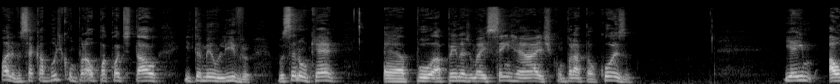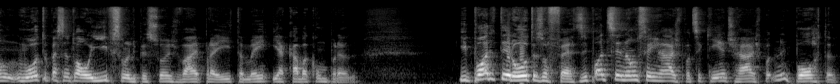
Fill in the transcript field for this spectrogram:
Olha, você acabou de comprar o pacote tal e também o livro, você não quer é, por apenas mais 100 reais comprar tal coisa. E aí um outro percentual Y de pessoas vai para aí também e acaba comprando. E pode ter outras ofertas, e pode ser não 100 reais, pode ser 500 reais, pode, não importa,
